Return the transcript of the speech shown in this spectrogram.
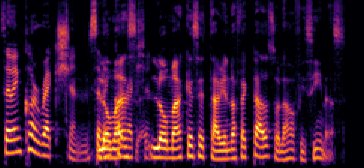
se ven correction. Se Lo ven más, correction. lo más que se está viendo afectado son las oficinas.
